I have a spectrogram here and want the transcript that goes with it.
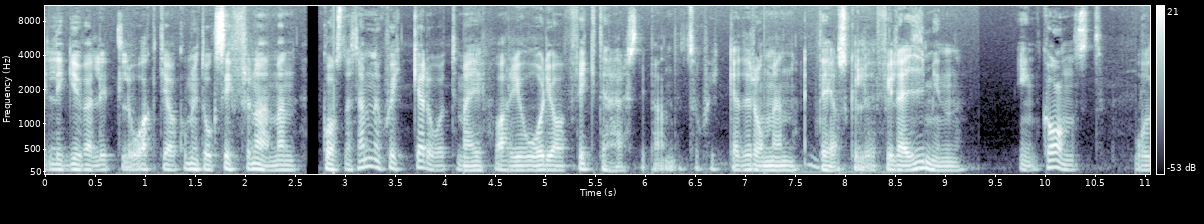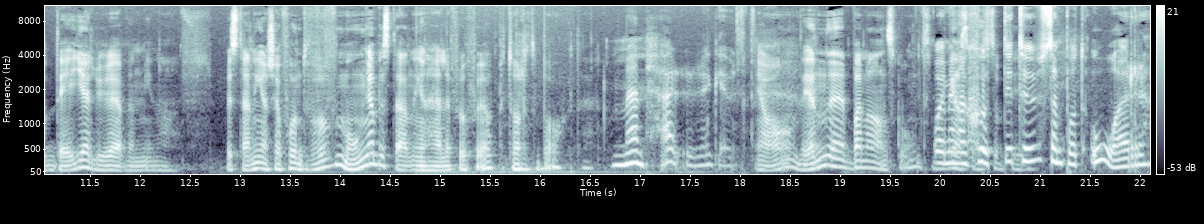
är, ligger ju väldigt lågt, jag kommer inte ihåg siffrorna men Konstnärsnämnden skickade då till mig varje år jag fick det här stipendiet så skickade de en, det jag skulle fylla i min inkomst. Och det gäller ju även mina beställningar så jag får inte få för många beställningar heller för då får jag betala tillbaka det. Men herregud. Ja, det är en eh, balansgång. Och jag menar ganska 70 subtil. 000 på ett år.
